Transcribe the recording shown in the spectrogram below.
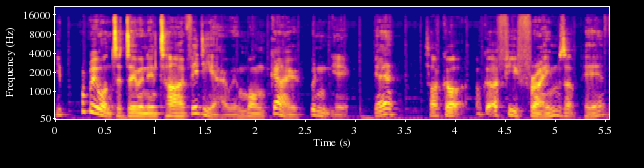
you probably want to do an entire video in one go, wouldn't you? Yeah. So I've got I've got a few frames up here.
